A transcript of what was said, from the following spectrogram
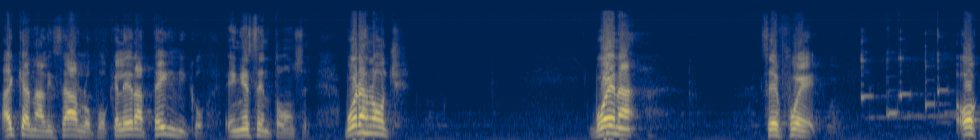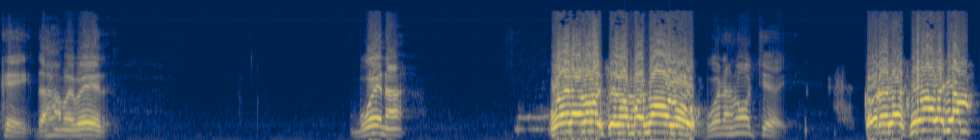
hay que analizarlo porque él era técnico en ese entonces. Buenas noches. Buena. Se fue. Ok, déjame ver. Buena. Buenas noches, don Manolo. Buenas noches. Con relación a la,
